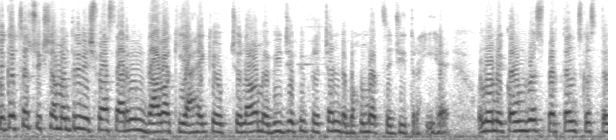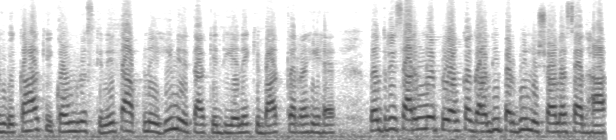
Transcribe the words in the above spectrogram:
चिकित्सा शिक्षा मंत्री विश्वास सारंग ने दावा किया है कि उपचुनाव में बीजेपी प्रचंड बहुमत से जीत रही है। उन्होंने कांग्रेस पर तंज कसते हुए कहा कि कांग्रेस के नेता अपने ही नेता के डीएनए की बात कर रहे हैं। मंत्री सारंग ने प्रियंका गांधी पर भी निशाना साधा।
